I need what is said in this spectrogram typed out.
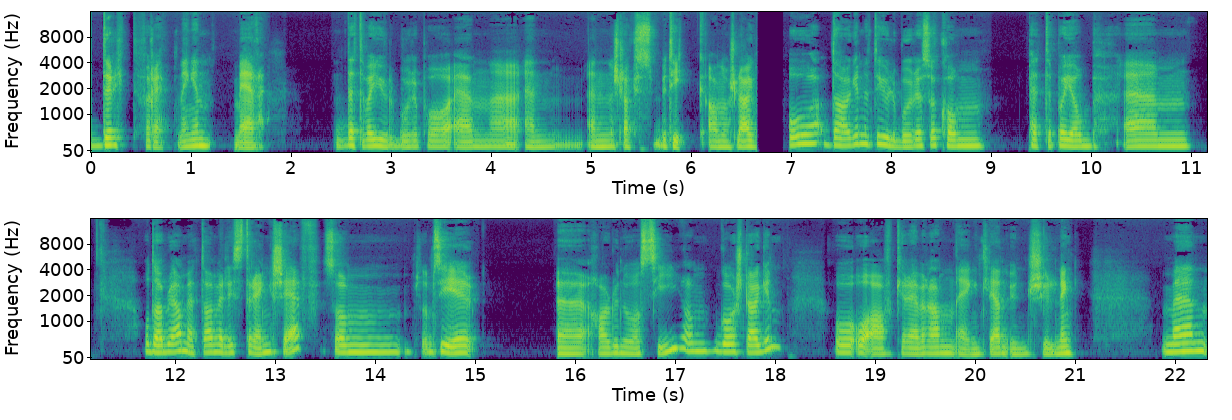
drittforretningen mer. Dette var julebordet på en, en, en slags butikk av noe slag. Og dagen etter julebordet så kom Petter på jobb, um, og da ble han møtt av en veldig streng sjef som, som sier uh, Har du noe å si om gårsdagen? Og, og avkrever han egentlig en unnskyldning. Men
